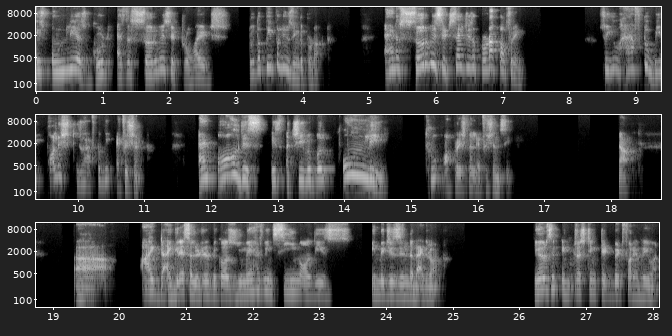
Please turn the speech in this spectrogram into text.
is only as good as the service it provides to the people using the product. And a service itself is a product offering. So you have to be polished, you have to be efficient. And all this is achievable only through operational efficiency. Now, uh, I digress a little because you may have been seeing all these images in the background. Here's an interesting tidbit for everyone.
